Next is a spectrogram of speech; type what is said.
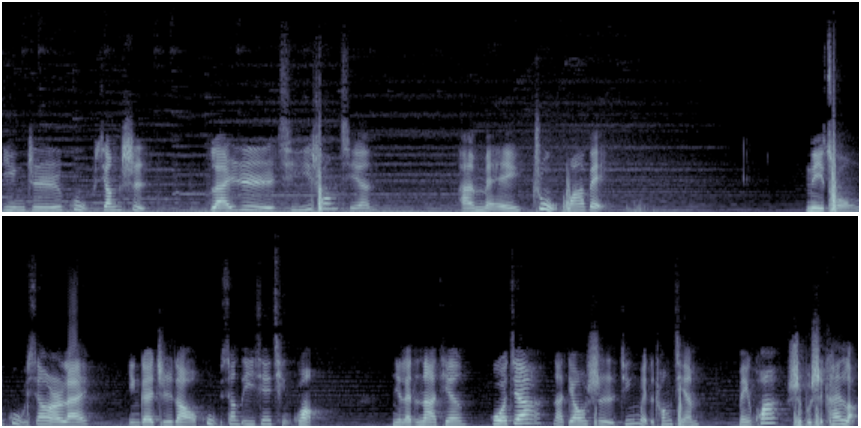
应知故乡事。来日绮窗前，寒梅著花未？你从故乡而来，应该知道故乡的一些情况。你来的那天。我家那雕饰精美的窗前，梅花是不是开了？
